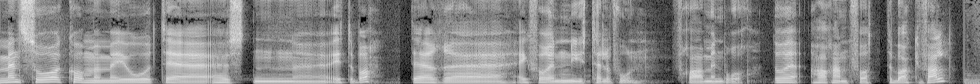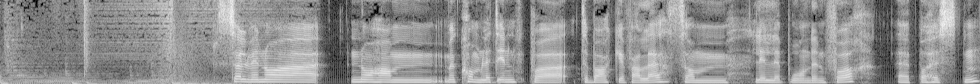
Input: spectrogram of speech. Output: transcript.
Men så kommer vi jo til høsten eh, etterpå, der eh, jeg får en ny telefon fra min bror. Da har han fått tilbakefall. Sølvi, nå, nå har vi kommet litt inn på tilbakefallet som lillebroren din får eh, på høsten.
